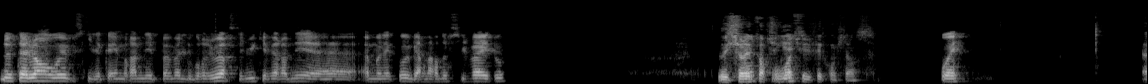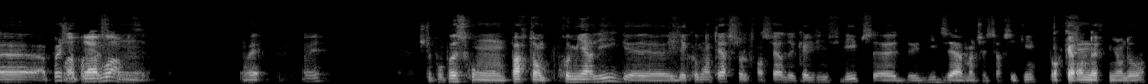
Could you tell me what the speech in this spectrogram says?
de talent, ouais, parce qu'il a quand même ramené pas mal de gros joueurs. C'est lui qui avait ramené à, à Monaco Bernardo Silva et tout. Oui, Je sur les Portugais, tu lui fais confiance. Ouais. Euh, après, je après, à propose voir, mais qu'on... c'est. Ouais. Ouais. Je te propose qu'on parte en première ligue. euh, des commentaires sur le transfert de Calvin Phillips euh, de Leeds à Manchester City pour 49 millions d'euros.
